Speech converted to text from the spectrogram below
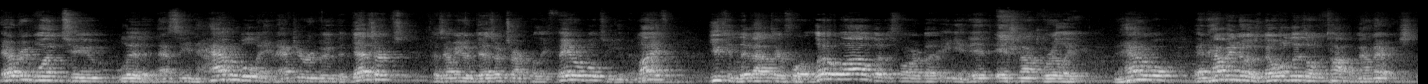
everyone to live in. That's the inhabitable land. After you remove the deserts, because how many know deserts aren't really favorable to human life. You can live out there for a little while, but as far but again, it, it's not really inhabitable. And how many knows no one lives on the top of Mount Everest?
